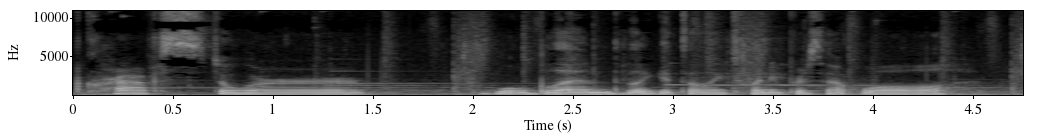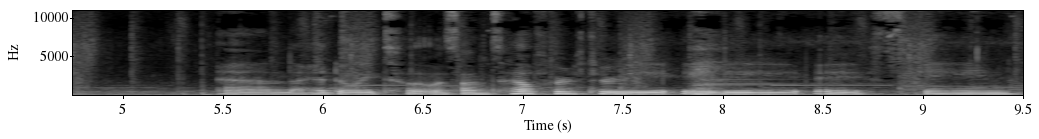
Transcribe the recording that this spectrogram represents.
craft store wool blend, like it's only 20% wool. And I had to wait till it was on sale for 380 a skein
